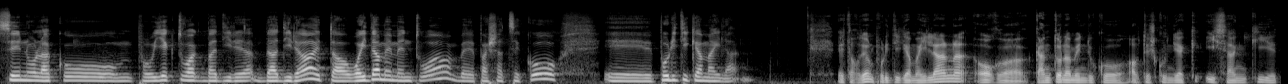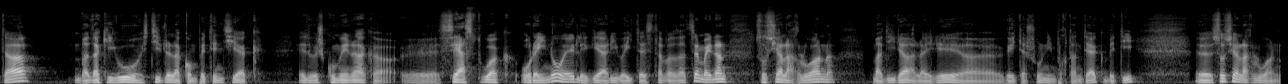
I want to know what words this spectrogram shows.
ze nolako proiektuak badira, badira eta guai da mementua be, pasatzeko e, politika mailan. Eta ordean, politika mailan, hor kantonamenduko hauteskundiak izanki eta badakigu ez direla kompetentziak edo eskumenak e, zehaztuak oraino, eh, legeari baita ez da baina sozial arloan badira ala ere e, gaitasun importanteak beti. E, sozial arloan,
